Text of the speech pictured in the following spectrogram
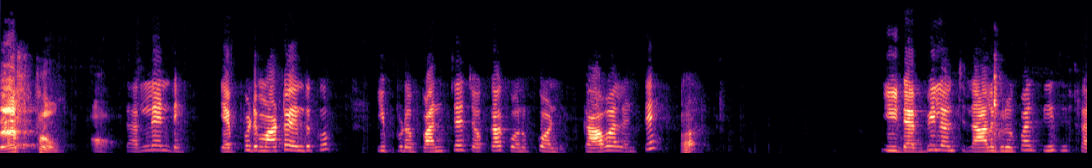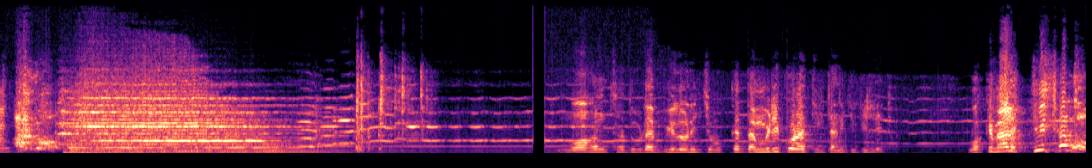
వేస్తాం. ఆ. సర్లేండి ఎప్పుడు మాట ఎందుకు? ఇప్పుడు పంచే చొక్కా కొనుక్కోండి. కావాలంటే ఆ? ఈ డబ్బీలోంచి నాలుగు రూపాయలు తీసిస్తాను. మోహన్ చదువు డబ్బీలో నుంచి ఒక్క దమ్మిడి కూడా తీయడానికి వీల్లేదు. ఒకవేళ తీసావో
